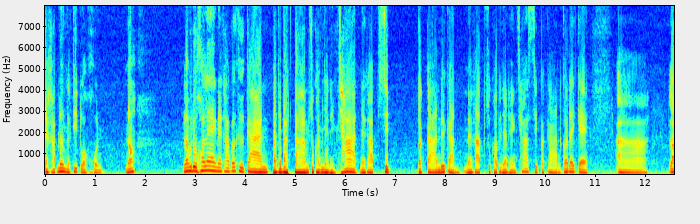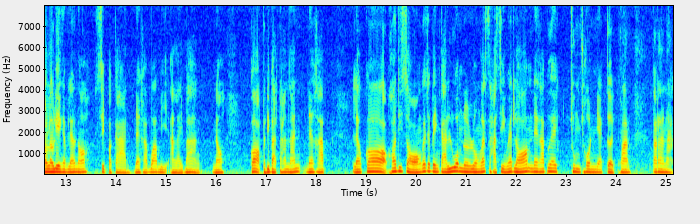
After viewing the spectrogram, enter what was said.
นะครับ เริ่มจากที่ตัวคนเนาะเรามาดูข้อแรกนะครับก็คือการปฏิบัติตามสุขบัญญัติแห่งชาตินะครับ 10 ประการด้วยกันนะครับ สุขบัญญัติแห่งชาติ 10 ประการก็ได้แก่อ่า เราเราเรียนกันไปแล้วเนาะ10 ประการนะครับว่ามีอะไรบ้างเนาะก็ปฏิบัติตามนั้นนะครับ แล้วก็ข้อที่ 2 ก็จะเป็นการร่วมรณรงค์รักษาสิ่งแวดล้อมนะครับ เพื่อให้ชุมชนเนี่ยเกิดความตระหนัก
